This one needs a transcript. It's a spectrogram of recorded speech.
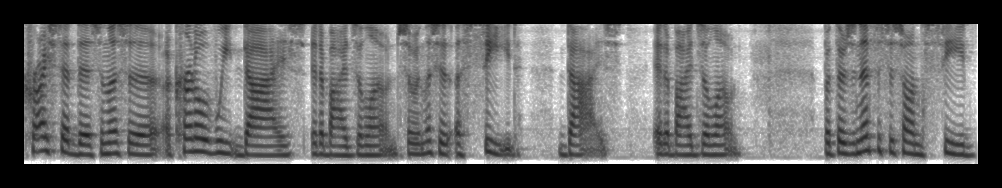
Christ said this unless a, a kernel of wheat dies, it abides alone. So, unless a seed dies, it abides alone. But there's an emphasis on seed.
